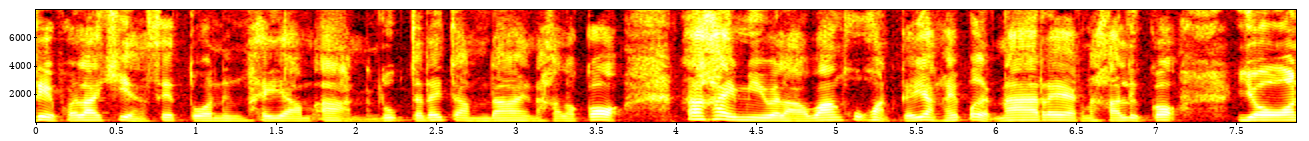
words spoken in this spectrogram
เด็กๆพอเวลาเขียนเสร็จตัวหนึ่งพยายามอ่านลูกจะได้จำได้นะคะ แล้วก็ถ้าใครมีเวลาว่างครูขวัญก็อยากให้เปิดหน้าแรกนะคะ หรือก็ย้อน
